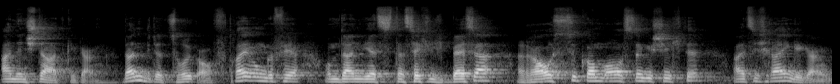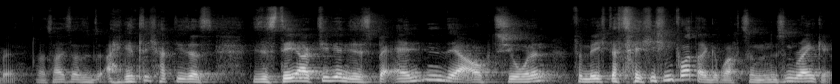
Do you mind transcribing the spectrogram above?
an den Start gegangen. Dann wieder zurück auf 3 ungefähr, um dann jetzt tatsächlich besser rauszukommen aus der Geschichte, als ich reingegangen bin. Das heißt also, eigentlich hat dieses, dieses Deaktivieren, dieses Beenden der Auktionen für mich tatsächlich einen Vorteil gebracht, zumindest im Ranking.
